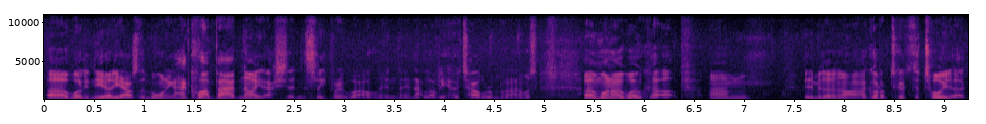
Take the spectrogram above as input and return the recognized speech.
Uh, well, in the early hours of the morning, I had quite a bad night actually. I didn't sleep very well in, in that lovely hotel room of ours. Um, when I woke up um, in the middle of the night, I got up to go to the toilet,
